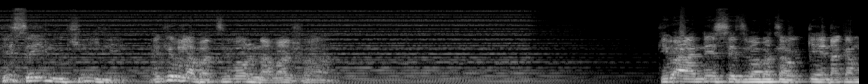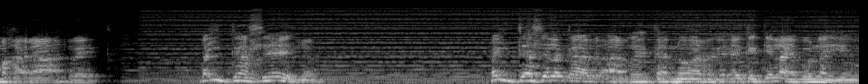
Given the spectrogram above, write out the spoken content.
Tise ilukile. Akira labatibor na bajwa. Hai. Ke bane setse ba batla go kena ka mogare a reka ba itahlela. Ba itahlela ka a reka no a re eke ke la e bona eo.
